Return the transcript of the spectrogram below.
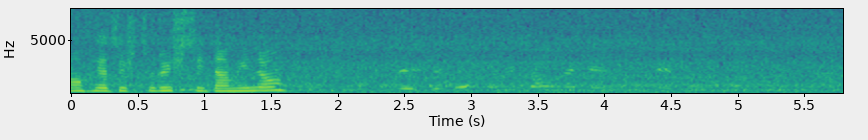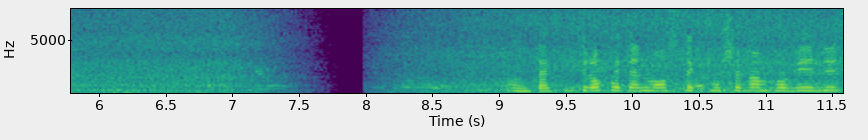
O, jacyś turyści tam idą. On taki trochę ten mostek, muszę wam powiedzieć.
